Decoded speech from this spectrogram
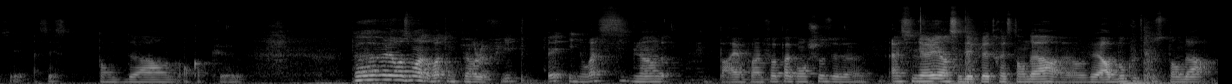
C'est assez standard, encore que. Euh, malheureusement à droite on perd le flip et il nous reste 6 blindes. Pareil encore une fois pas grand chose euh, à signaler, hein, c'est des plays très standards, euh, on va avoir beaucoup de coups standards.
